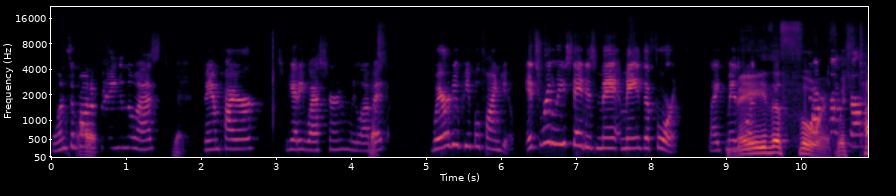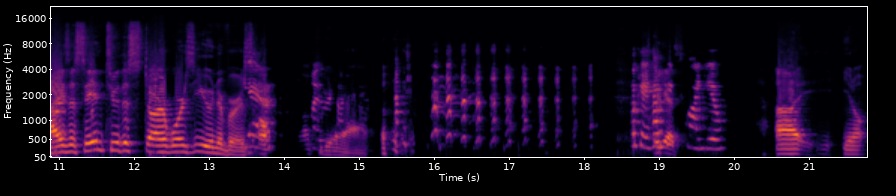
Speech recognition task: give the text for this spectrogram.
Once Upon a. Fang in the West. Yeah. Vampire spaghetti western. We love Yes. it. Where do people find you? Its release date is May May the fourth. Like May the May fourth. the 4th, which Star Wars. ties us into the Star Wars universe. Yeah. Oh, yeah. Okay, how do yes. people find you? Uh, you know,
